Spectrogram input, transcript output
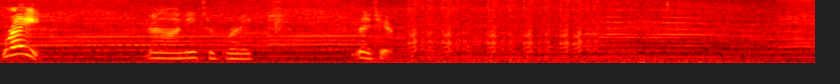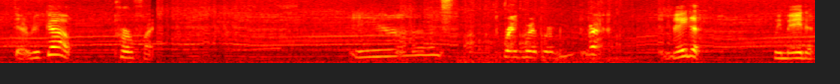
Great! And I need to brake right here. There we go. Perfect. And brake, brake, brake, brake. We made it. We made it.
